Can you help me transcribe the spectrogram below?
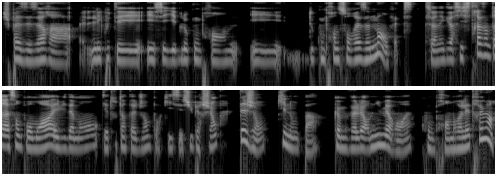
je passe des heures à l'écouter, essayer de le comprendre et de comprendre son raisonnement en fait. C'est un exercice très intéressant pour moi, évidemment. Il y a tout un tas de gens pour qui c'est super chiant. Des gens qui n'ont pas comme valeur numéro un, comprendre l'être humain.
